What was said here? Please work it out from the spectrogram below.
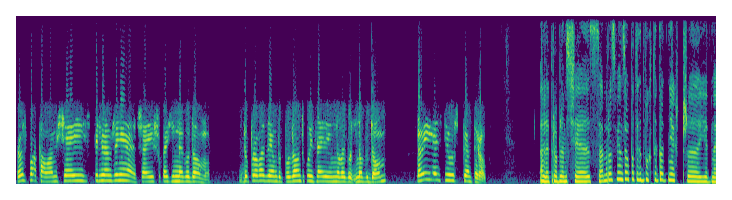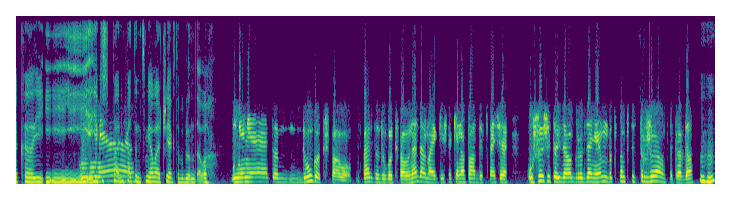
rozpłakałam się i stwierdziłam, że nie, trzeba jej szukać innego domu. Doprowadzę ją do porządku i znajdę jej nowego, nowy dom. No i jest już piąty rok. Ale problem się sam rozwiązał po tych dwóch tygodniach, czy jednak e, i, i, i, jakiś pani patent miała, czy jak to wyglądało? Nie, nie, to długo trwało. Bardzo długo trwało. Nadal ma jakieś takie napady, w sensie usłyszy coś za ogrodzeniem, bo to są psy stróżujące, prawda? Mhm.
